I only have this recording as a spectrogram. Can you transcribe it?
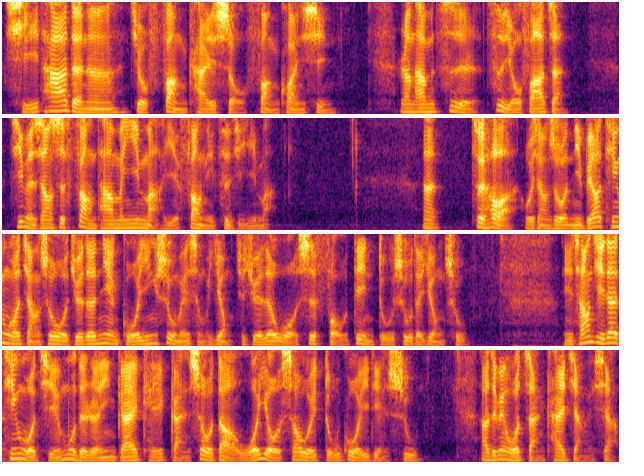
其他的呢，就放开手，放宽心，让他们自自由发展。基本上是放他们一马，也放你自己一马。那最后啊，我想说，你不要听我讲说，我觉得念国音数没什么用，就觉得我是否定读书的用处。你长期在听我节目的人，应该可以感受到，我有稍微读过一点书。那这边我展开讲一下，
